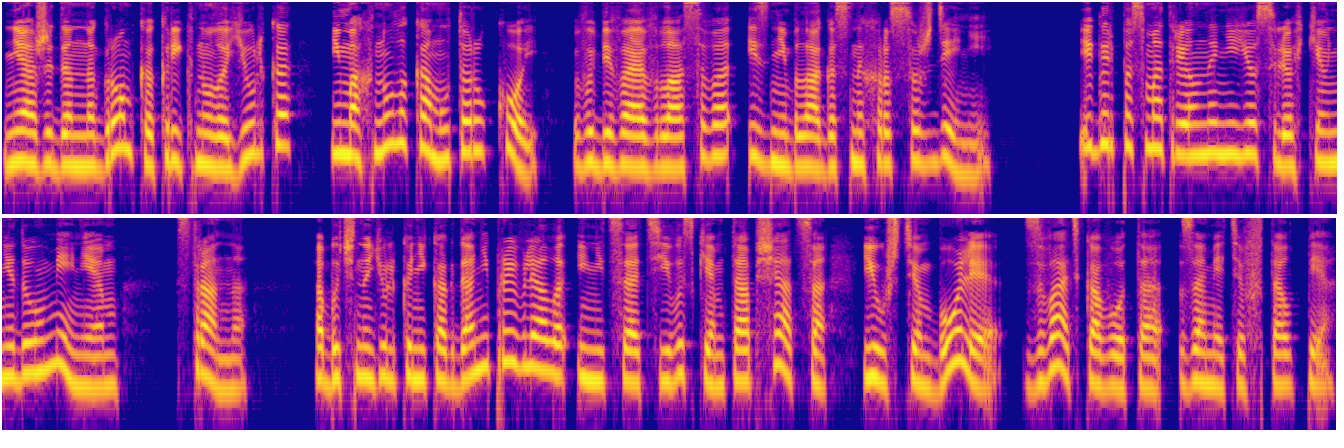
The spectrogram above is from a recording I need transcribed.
Неожиданно громко крикнула Юлька и махнула кому-то рукой, выбивая Власова из неблагостных рассуждений. Игорь посмотрел на нее с легким недоумением — Странно. Обычно Юлька никогда не проявляла инициативы с кем-то общаться, и уж тем более звать кого-то, заметив в толпе.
